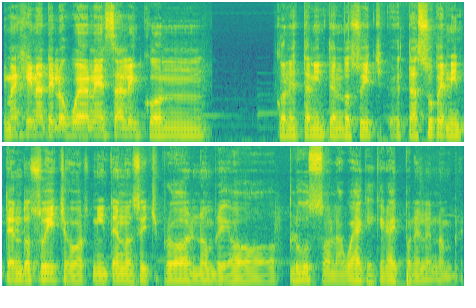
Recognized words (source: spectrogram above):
Imagínate los weones salen con. con esta Nintendo Switch, esta Super Nintendo Switch o Nintendo Switch Pro, el nombre, o Plus, o la weá que queráis ponerle el nombre.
